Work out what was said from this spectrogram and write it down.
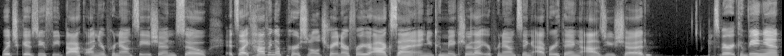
which gives you feedback on your pronunciation. So it's like having a personal trainer for your accent, and you can make sure that you're pronouncing everything as you should. It's very convenient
